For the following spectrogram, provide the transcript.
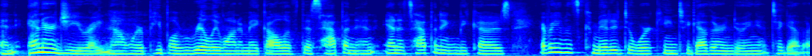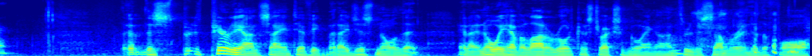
an energy right now where people really want to make all of this happen and, and it's happening because everyone's committed to working together and doing it together. Uh, this is purely unscientific, but I just know that and I know we have a lot of road construction going on through the summer into the fall.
